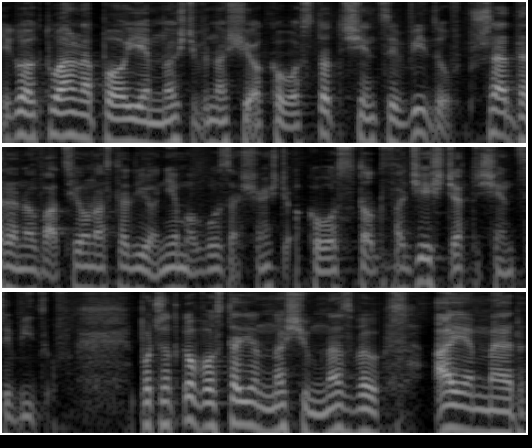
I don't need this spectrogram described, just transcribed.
Jego aktualna pojemność wynosi około 100 tysięcy widzów. Przed renowacją na stadionie mogło zasiąść około 120 tysięcy widzów. Początkowo stadion nosił nazwę IMR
